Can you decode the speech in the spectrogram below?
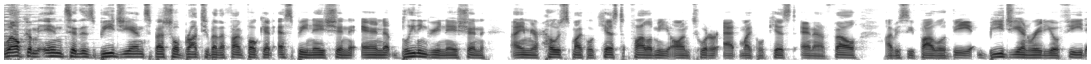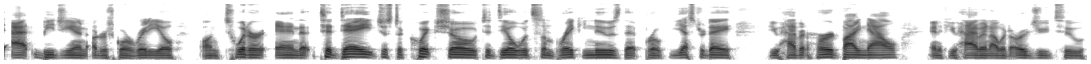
Welcome into this BGN special brought to you by the fine folk at SB Nation and Bleeding Green Nation. I am your host, Michael Kist. Follow me on Twitter at Michael Kist NFL. Obviously, follow the BGN radio feed at BGN underscore radio on Twitter. And today, just a quick show to deal with some breaking news that broke yesterday. If you haven't heard by now, and if you haven't, I would urge you to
